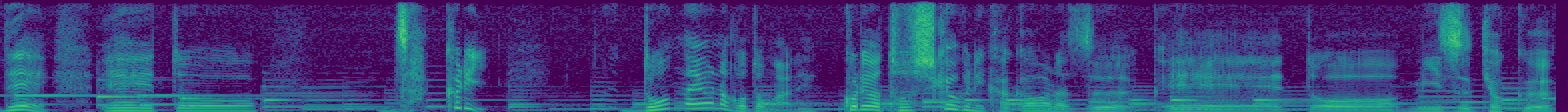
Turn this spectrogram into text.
て。で、えっ、ー、と、ざっくり、どんなようなことがね、これは都市局にかかわらず、えーと、水局、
